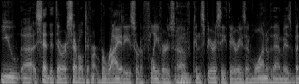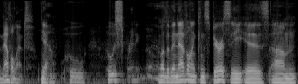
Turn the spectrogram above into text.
You uh, said that there are several different varieties, sort of flavors mm-hmm. of conspiracy theories, and one of them is benevolent. Yeah. Who who's spreading those? Well, the benevolent conspiracy is um,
